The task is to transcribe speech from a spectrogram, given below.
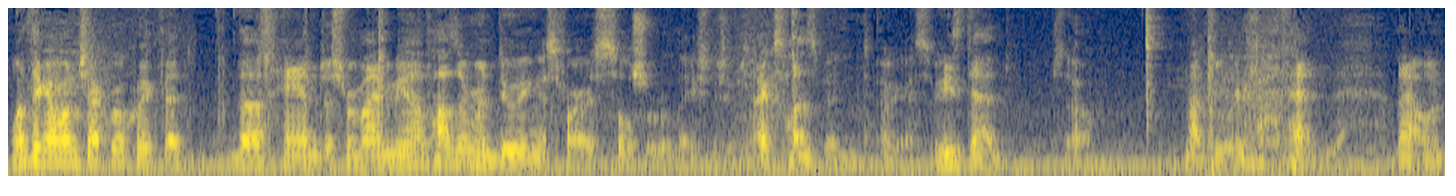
One thing I want to check real quick that the hand just reminded me of. How's everyone doing as far as social relationships? Ex-husband. Okay, so he's dead. So not too worried about that. That one.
